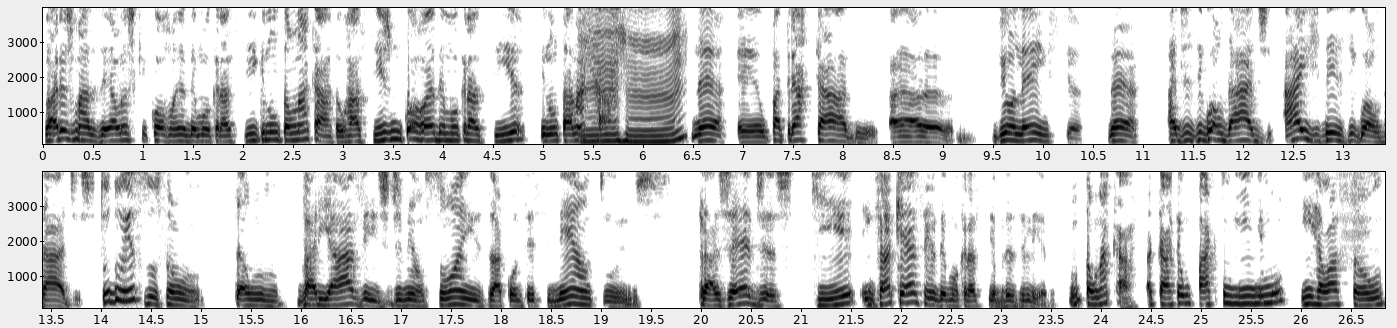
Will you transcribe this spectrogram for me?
várias mazelas que corroem a democracia e que não estão na carta. O racismo corrói a democracia e não está na uhum. carta. Né? É, o patriarcado, a violência, né? a desigualdade, as desigualdades. Tudo isso são, são variáveis, dimensões, acontecimentos, tragédias que enfraquecem a democracia brasileira. Não estão na carta. A carta é um pacto mínimo em relação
